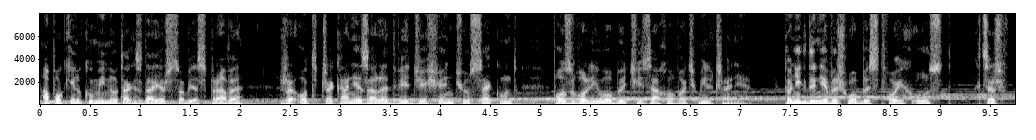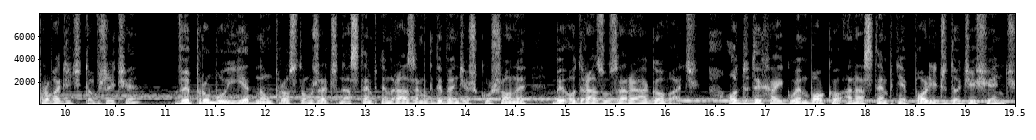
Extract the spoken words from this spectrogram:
a po kilku minutach zdajesz sobie sprawę, że odczekanie zaledwie 10 sekund pozwoliłoby ci zachować milczenie. To nigdy nie wyszłoby z Twoich ust? Chcesz wprowadzić to w życie? Wypróbuj jedną prostą rzecz następnym razem, gdy będziesz kuszony, by od razu zareagować. Oddychaj głęboko, a następnie policz do 10.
